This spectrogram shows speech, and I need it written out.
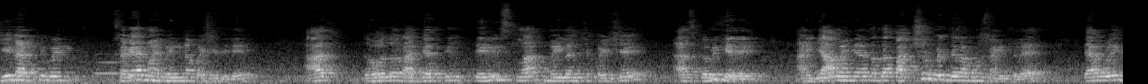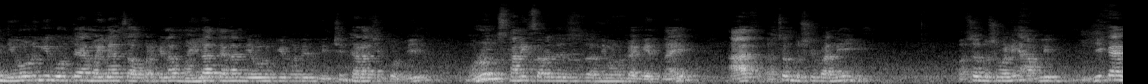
जे लाडकी बहीण सगळ्या बहिणींना पैसे दिले. आज जवळजवळ राज्यातील तेवीस लाख महिलांचे पैसे आज कमी केले. आणि या महिन्यात आता पाचशे रुपये देणार म्हणून सांगितलेले आहे. त्यामुळे निवडणुकीपुरत्या महिलांचा वापर केला. महिला त्यांना निवडणुकीमध्ये निश्चित धडा शिकवतील. म्हणून स्थानिक स्वराज्य निवडणुका घेत नाहीत. आज हसन मुश्रीफांनी हसन मुश्रीफांनी आपली जी काय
